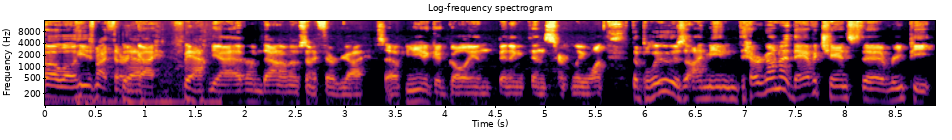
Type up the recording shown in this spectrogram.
Oh well, he's my third Yeah. guy. Yeah. Yeah, I have him down. I'm my third guy. So you need a good goalie, and Binnington certainly one. The Blues, I mean, they're gonna they have a chance to repeat.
